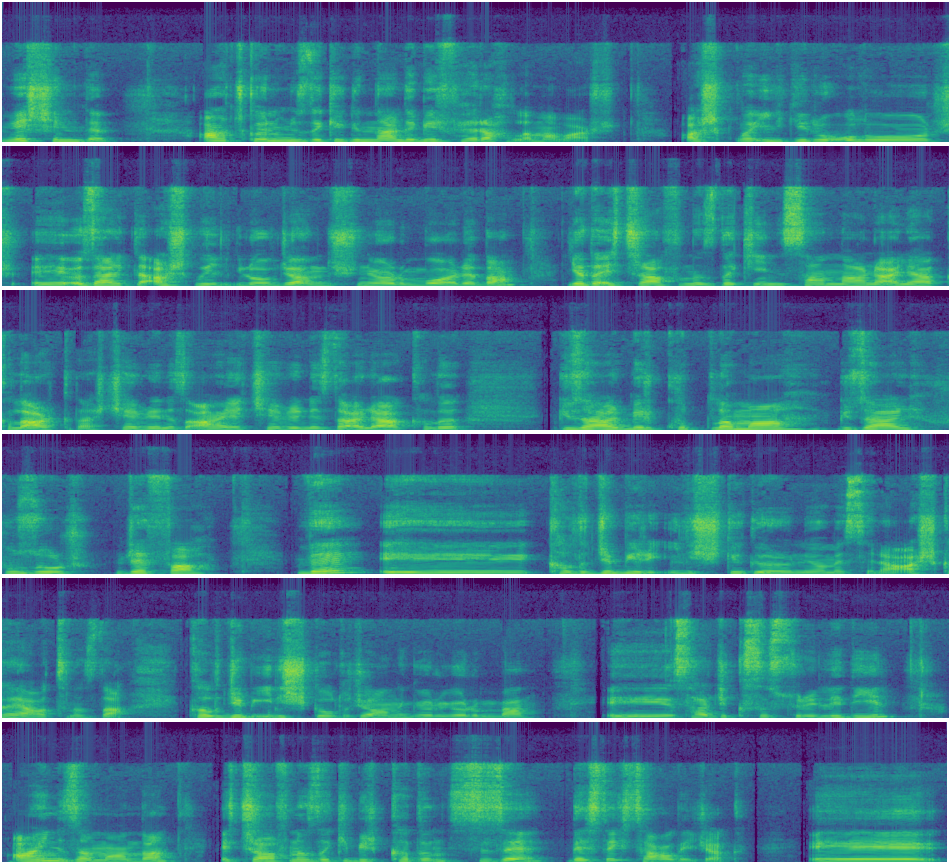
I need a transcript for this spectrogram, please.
Ve şimdi artık önümüzdeki günlerde bir ferahlama var. Aşkla ilgili olur. Ee, özellikle aşkla ilgili olacağını düşünüyorum bu arada. Ya da etrafınızdaki insanlarla alakalı, arkadaş çevreniz, aile çevrenizle alakalı güzel bir kutlama, güzel huzur, refah ve e, kalıcı bir ilişki görünüyor mesela aşk hayatınızda. Kalıcı bir ilişki olacağını görüyorum ben. E, sadece kısa süreli değil. Aynı zamanda etrafınızdaki bir kadın size destek sağlayacak. E,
